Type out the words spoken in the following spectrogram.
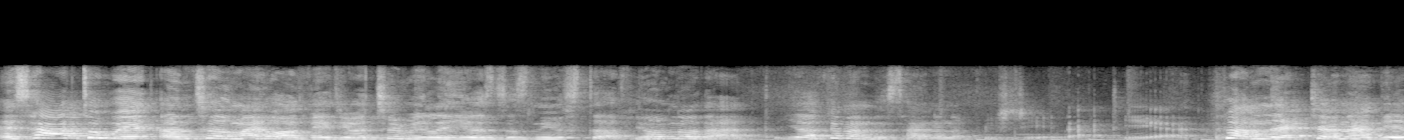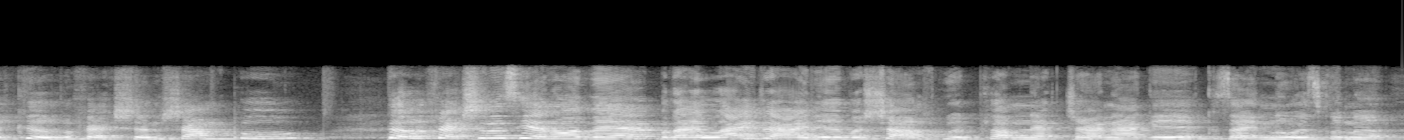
it's hard to wait until my haul video to really use this new stuff y'all know that y'all can understand and appreciate that yeah plum nectar and agave curl perfection shampoo curl perfection is here over there but i like the idea of a shampoo with plum nectar and agave because i know it's gonna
